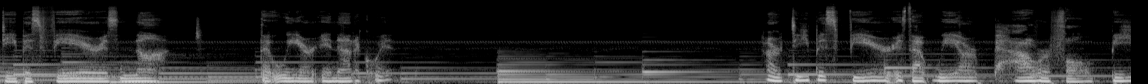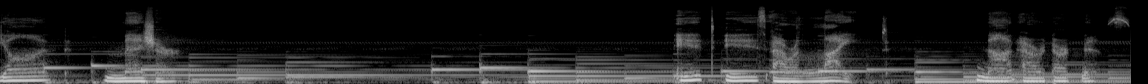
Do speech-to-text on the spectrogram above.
Deepest fear is not that we are inadequate. Our deepest fear is that we are powerful beyond measure. It is our light, not our darkness,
